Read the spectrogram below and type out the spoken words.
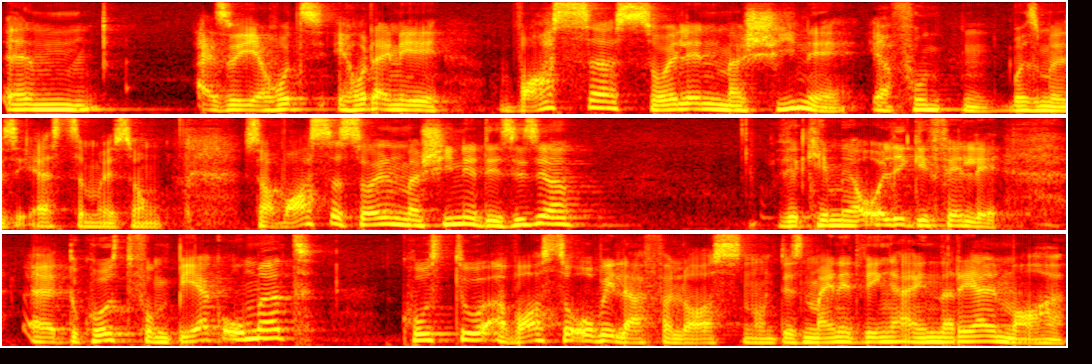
Ähm, also er hat, er hat eine Wassersäulenmaschine erfunden, muss man das erste Mal sagen. So eine Wassersäulenmaschine, das ist ja, wir kennen ja alle Gefälle. Äh, du kannst vom Berg um, kannst du ein Wasser runterlaufen lassen und das meinetwegen auch in Real machen.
